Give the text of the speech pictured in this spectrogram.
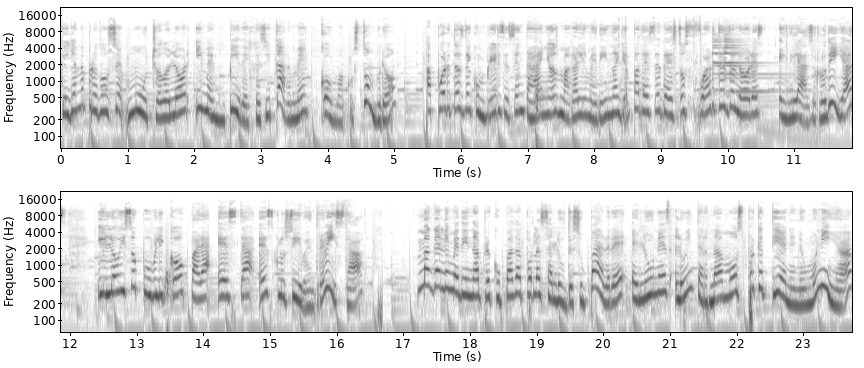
que ya me produce mucho dolor y me impide ejercitarme como acostumbro. A puertas de cumplir 60 años, Magali Medina ya padece de estos fuertes dolores en las rodillas y lo hizo público para esta exclusiva entrevista. Magali Medina, preocupada por la salud de su padre, el lunes lo internamos porque tiene neumonía.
